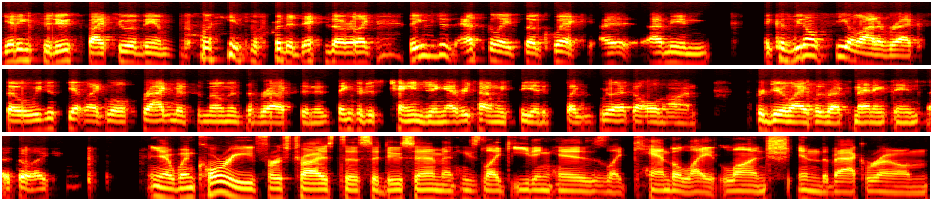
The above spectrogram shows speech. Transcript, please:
getting seduced by two of the employees before the day's over. Like things just escalate so quick. I, I mean, because we don't see a lot of Rex, so we just get like little fragments of moments of Rex, and things are just changing every time we see it. It's like really have to hold on for dear life with Rex Manning scenes. I feel like. Yeah, when Corey first tries to seduce him, and he's like eating his like candlelight lunch in the back room,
